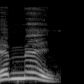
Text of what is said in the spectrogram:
Amen.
